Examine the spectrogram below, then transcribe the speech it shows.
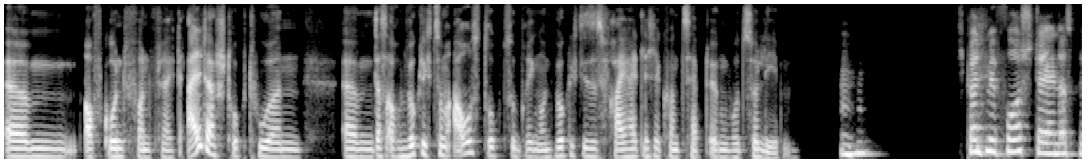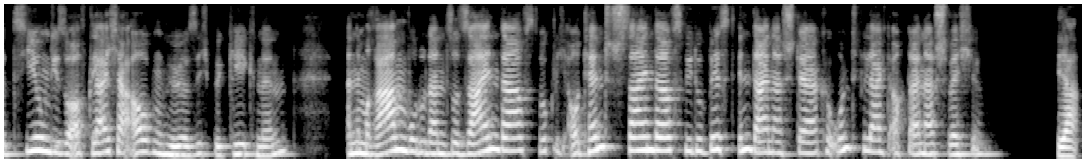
ähm, aufgrund von vielleicht Altersstrukturen, ähm, das auch wirklich zum Ausdruck zu bringen und wirklich dieses freiheitliche Konzept irgendwo zu leben. Mhm. Ich könnte mir vorstellen, dass Beziehungen, die so auf gleicher Augenhöhe sich begegnen, an einem Rahmen, wo du dann so sein darfst, wirklich authentisch sein darfst, wie du bist, in deiner Stärke und vielleicht auch deiner Schwäche. Ja,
